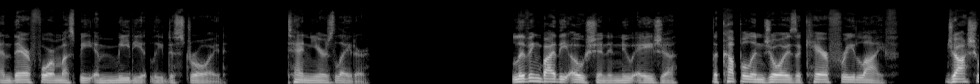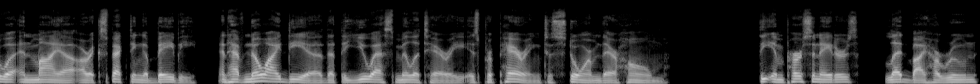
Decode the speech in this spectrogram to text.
and therefore must be immediately destroyed. 10 years later. Living by the ocean in New Asia, the couple enjoys a carefree life. Joshua and Maya are expecting a baby and have no idea that the U.S. military is preparing to storm their home. The impersonators, led by Harun,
